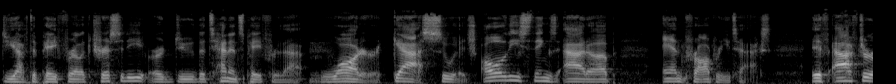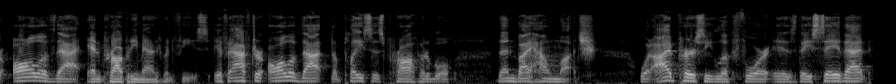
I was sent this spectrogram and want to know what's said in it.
do you have to pay for electricity or do the tenants pay for that? Water, gas, sewage, all of these things add up and property tax. If after all of that and property management fees, if after all of that the place is profitable, then by how much? What I personally look for is they say that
